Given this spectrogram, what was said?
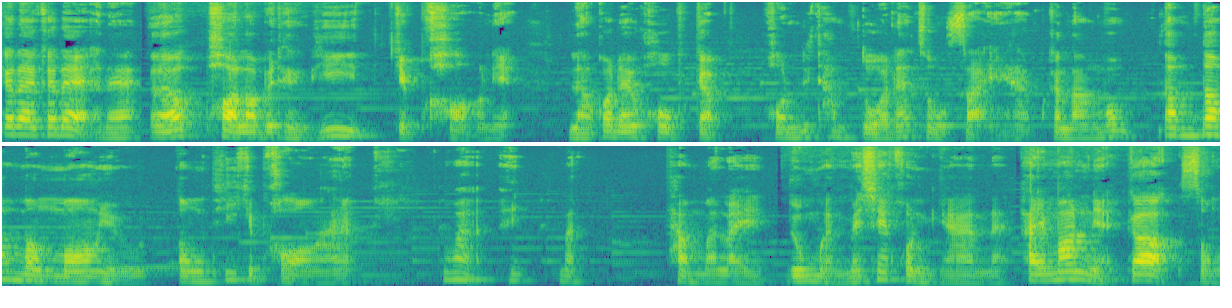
ก็ได้ก็ได้นะแล้วพอเราไปถึงที่เก็บของเนี่ยเราก็ได้พบกับคนที่ทำตัวน่าสงสัยครับกำลังด้อมด้อมมองมองอยู่ตรงที่เก็บของฮะว่าเฮ้ยมัน ทำอะไร ดูเหมือนไม่ใช่คนงานนะไพมอนเนี่ยก็สง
